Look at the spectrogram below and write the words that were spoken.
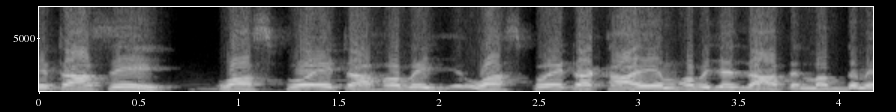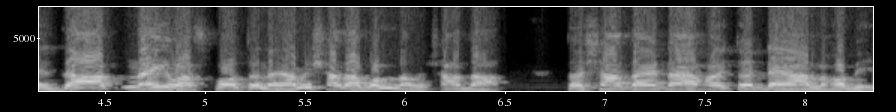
যেটা আছে ওয়াসফ এটা হবে ওয়াসফ এটা কায়েম হবে যে জাতের মাধ্যমে। জাত নাই ওয়াসফ তো নাই। আমি সাদা বললাম সাদা। তো সাদা এটা হয়তো দেয়াল হবে।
